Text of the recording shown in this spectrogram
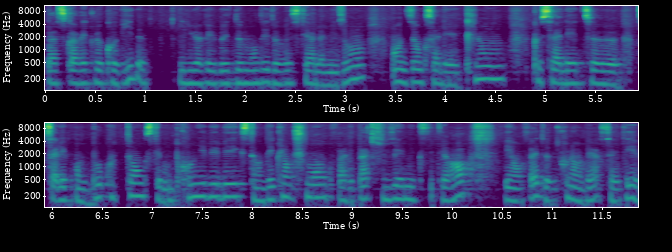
parce qu'avec le Covid, il lui avait demandé de rester à la maison en disant que ça allait être long, que ça allait être, ça allait prendre beaucoup de temps, que c'était mon premier bébé, que c'était un déclenchement, qu'il fallait pas qu'il vienne, etc. Et en fait, tout l'inverse, ça a été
